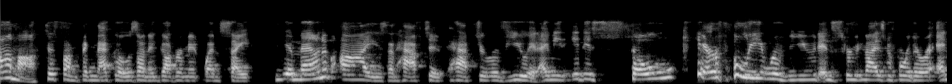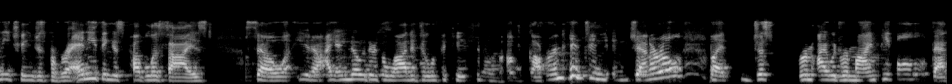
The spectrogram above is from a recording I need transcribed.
comma to something that goes on a government website, the amount of eyes that have to have to review it. I mean, it is so carefully reviewed and scrutinized before there are any changes, before anything is publicized. So, you know, I, I know there's a lot of vilification of, of government in, in general, but just I would remind people that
